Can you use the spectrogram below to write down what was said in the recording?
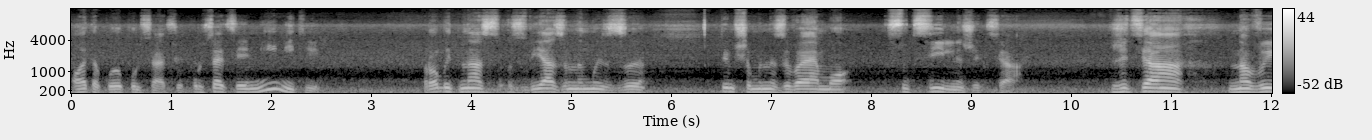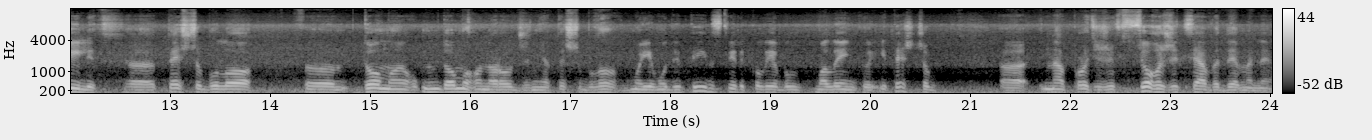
отакою пульсацією. Пульсація міміки робить нас зв'язаними з тим, що ми називаємо суцільне життя. Життя на виліт, е, те, що було до, мо- до мого народження, те, що було в моєму дитинстві, коли я був маленькою, і те, що е, на протязі всього життя веде мене.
